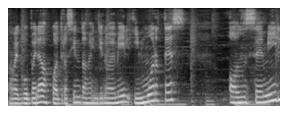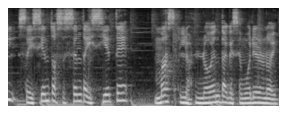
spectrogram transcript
recuperados 429.000 y muertes 11.667 más los 90 que se murieron hoy.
